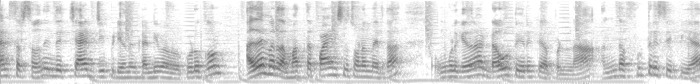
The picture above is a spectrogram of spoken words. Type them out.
ஆன்சர்ஸ் வந்து இந்த சேட் ஜிபிடி வந்து கண்டிப்பாக உங்களுக்கு கொடுக்கும். அதே மாதிரி தான் மற்ற பாயிண்ட்ஸில் சொன்ன மாதிரி தான் உங்களுக்கு எதனா டவுட் இருக்குது அப்படின்னா அந்த ஃபுட் ரெசிப்பியை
